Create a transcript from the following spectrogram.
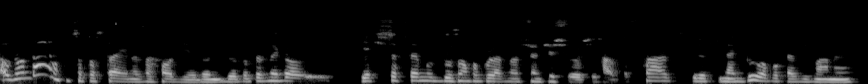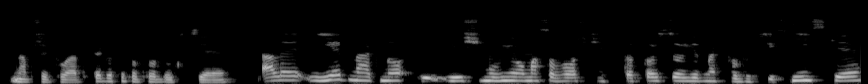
oglądają to, co powstaje na zachodzie. Do, do, do pewnego jakiś czas temu dużą popularnością cieszyło się House of Cards, które w Chinach było pokazywane na przykład, tego typu produkcje. Ale jednak, no, jeśli mówimy o masowości, to to są jednak produkcje chińskie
